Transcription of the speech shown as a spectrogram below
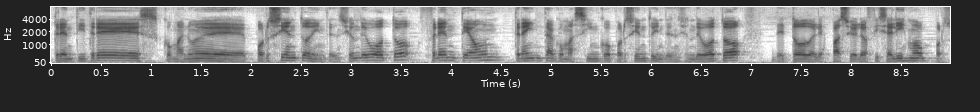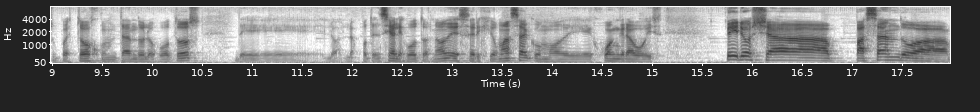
33,9% de intención de voto frente a un 30,5% de intención de voto de todo el espacio del oficialismo, por supuesto juntando los votos de los, potenciales votos ¿no? de Sergio Massa como de Juan Grabois. Pero ya pasando a,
